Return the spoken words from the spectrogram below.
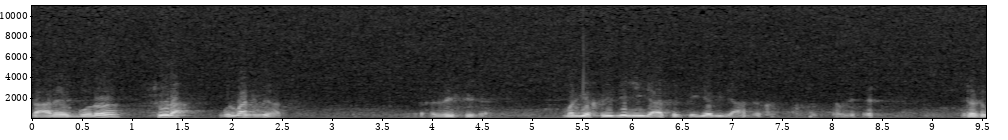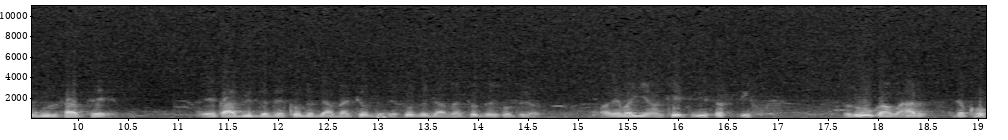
तारे गुरु, सूरा। गुरबानी में आता दृष्टि है। मगर ये खरीदी नहीं जा सकती, ये भी याद रखो। जैसे गुरु साहब थे। एक आदमी तो देखो तो जा बैठो तो देखो तो जा बैठो तो देखो तो जाओ अरे भाई आँखें इतनी सस्ती? रूह का बाहर देखो,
